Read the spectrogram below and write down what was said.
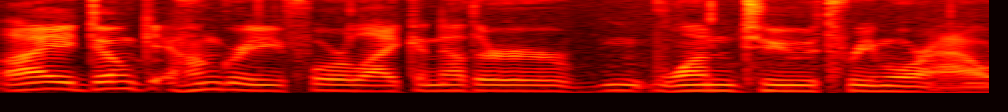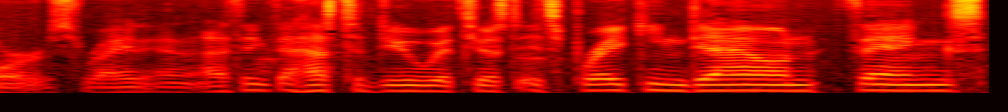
I don't get hungry for like another one, two, three more hours, right? And I think that has to do with just it's breaking down things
